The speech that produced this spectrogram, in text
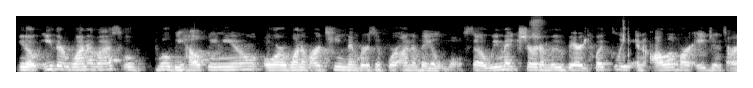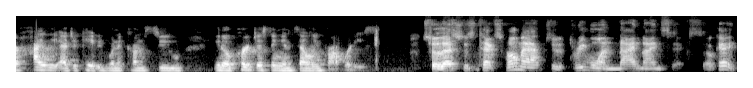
you know either one of us will will be helping you, or one of our team members if we're unavailable. So we make sure to move very quickly, and all of our agents are highly educated when it comes to you know purchasing and selling properties. So that's just text home app to 31996. Okay.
